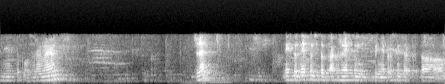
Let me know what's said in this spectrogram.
Hneď to pozrieme. Čože? nechcem, nechcem si to, akože nechcem byť nepresný, tak uh,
